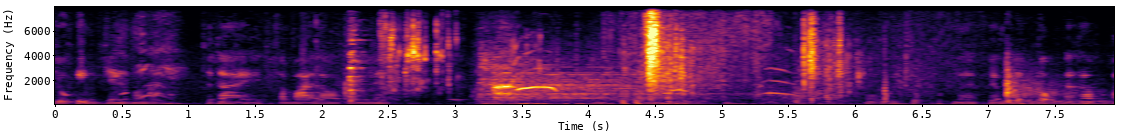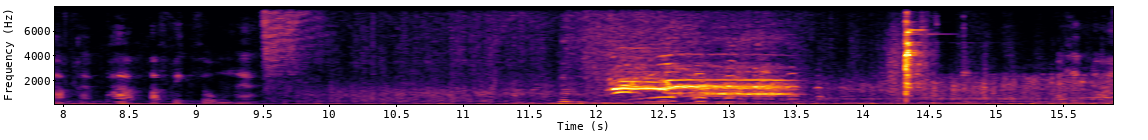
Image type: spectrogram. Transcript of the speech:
ยุกเก่งๆก่อนนะจะได้สบายเราเป็นเหล็ก เฟรมเรทตกนะครับ ปรับภาพกราฟิกสูงนะฮะบึ้มไปเรียบร้อย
